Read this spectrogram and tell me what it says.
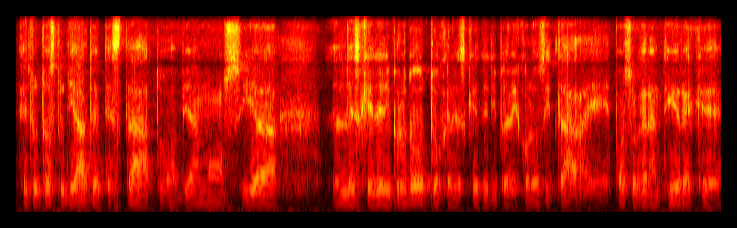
è tutto studiato e testato, abbiamo sia le schede di prodotto che le schede di pericolosità e posso garantire che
